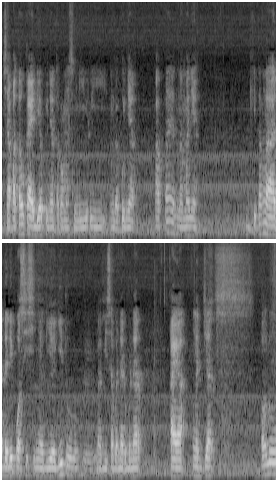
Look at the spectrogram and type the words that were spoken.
siapa tahu kayak dia punya trauma sendiri nggak punya apa ya namanya kita nggak ada di posisinya dia gitu Hmm. nggak bisa benar-benar kayak ngejudge oh lu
